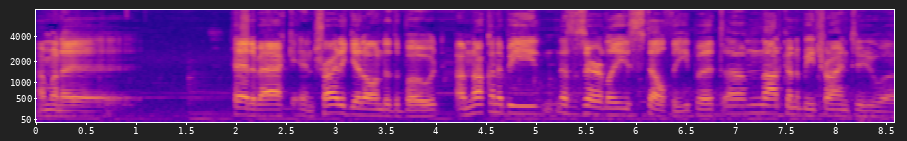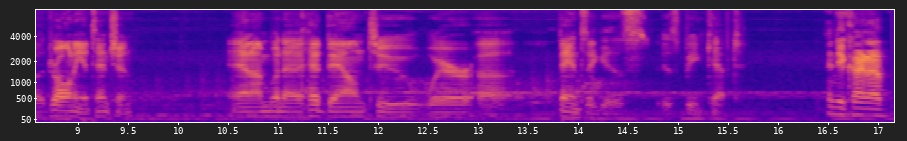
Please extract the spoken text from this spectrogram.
I'm gonna head back and try to get onto the boat. I'm not gonna be necessarily stealthy, but I'm not gonna be trying to uh, draw any attention. And I'm gonna head down to where uh, Danzig is is being kept. And you kind of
